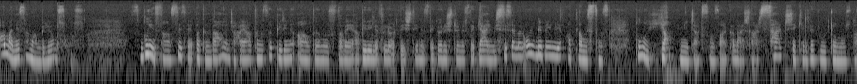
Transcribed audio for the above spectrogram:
Ama ne zaman biliyor musunuz? Bu insan size bakın daha önce hayatınıza birini aldığınızda veya biriyle flörtleştiğinizde, görüştüğünüzde gelmiş. Siz hemen oy bebeğim diye atlamışsınız. Bunu yapmayacaksınız arkadaşlar. Sert şekilde durduğunuzda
